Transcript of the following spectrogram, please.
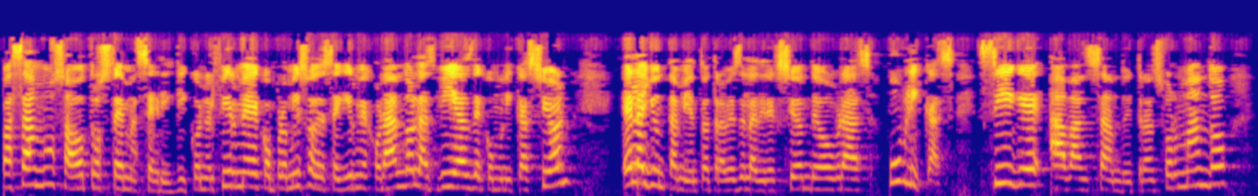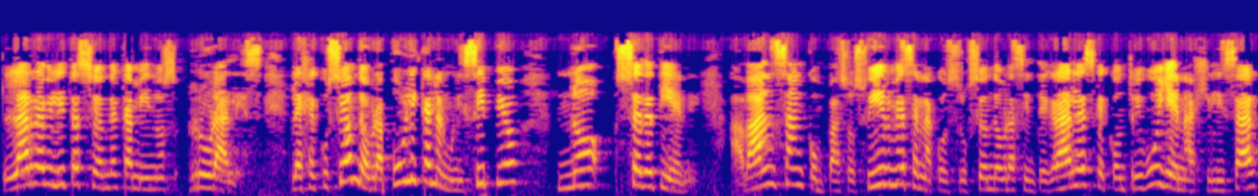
Pasamos a otros temas, Eric, y con el firme compromiso de seguir mejorando las vías de comunicación el ayuntamiento, a través de la Dirección de Obras Públicas, sigue avanzando y transformando la rehabilitación de caminos rurales. La ejecución de obra pública en el municipio no se detiene. Avanzan con pasos firmes en la construcción de obras integrales que contribuyen a agilizar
